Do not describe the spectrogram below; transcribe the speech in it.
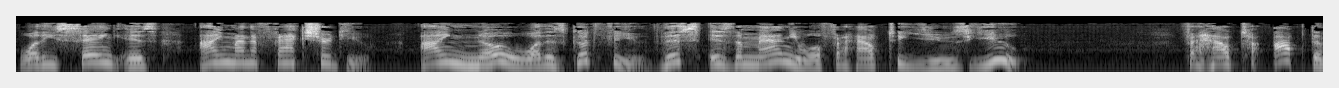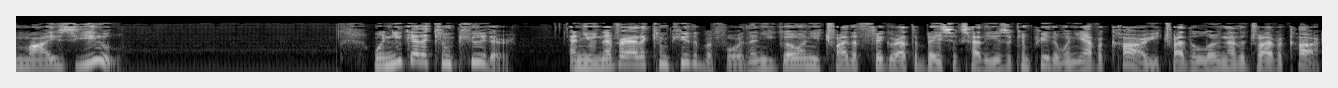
what he's saying is, I manufactured you. I know what is good for you. This is the manual for how to use you. For how to optimize you. When you get a computer, and you've never had a computer before, then you go and you try to figure out the basics how to use a computer. When you have a car, you try to learn how to drive a car.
